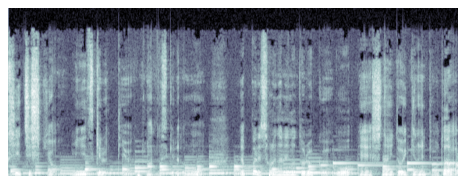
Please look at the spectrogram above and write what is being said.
新しい知識を身につけるっていうことなんですけれどもやっぱりそれなりの努力を、えーしないといけないってことは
